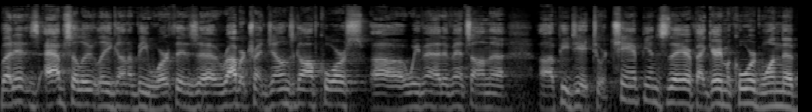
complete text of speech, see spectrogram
but it is absolutely going to be worth it. It's a Robert Trent Jones golf course. Uh, we've had events on the uh, PGA Tour champions there. In fact, Gary McCord won the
